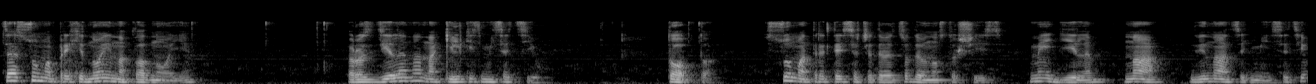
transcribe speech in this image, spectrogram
Це сума прихідної накладної, розділена на кількість місяців. Тобто сума 3996 ми ділимо на 12 місяців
